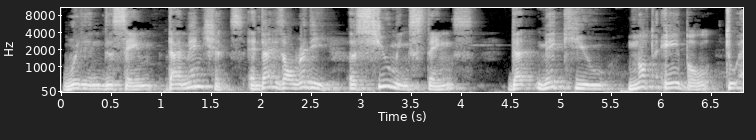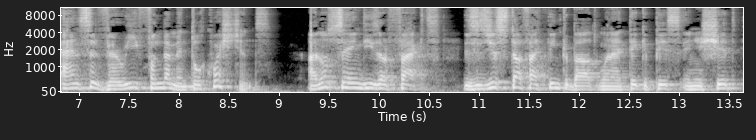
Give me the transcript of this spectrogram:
within the same dimensions. And that is already assuming things that make you not able to answer very fundamental questions. I'm not saying these are facts. This is just stuff I think about when I take a piss and you shit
